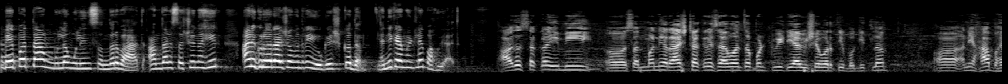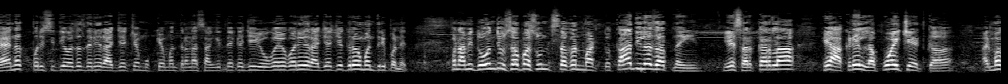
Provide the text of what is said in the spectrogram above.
बेपत्ता मुलं मुलींसंदर्भात आमदार सचिन अहिर आणि गृहराज्यमंत्री योगेश कदम यांनी काय म्हटलंय पाहूयात. आजच सकाळी मी सन्मान्य राज ठाकरे साहेबांचं पण ट्विट या विषयावरती बघितलं. आणि हा भयानक परिस्थितीबद्दल त्यांनी राज्याच्या मुख्यमंत्र्यांना सांगितलं की जे योगायोगाने राज्याचे गृहमंत्री पण आहेत. पण आम्ही दोन दिवसापासून स्थगन मांडतो. का दिलं जात नाही? हे सरकारला हे आकडे लपवायचे आहेत का? आणि मग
